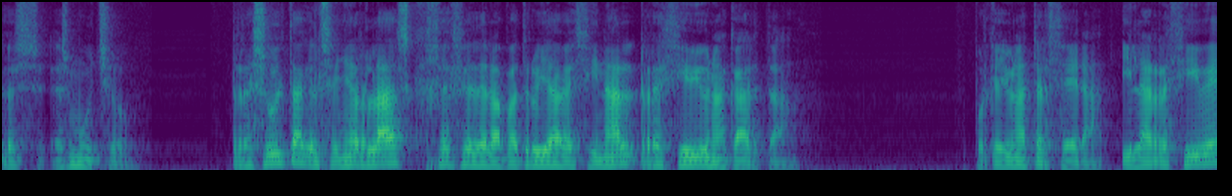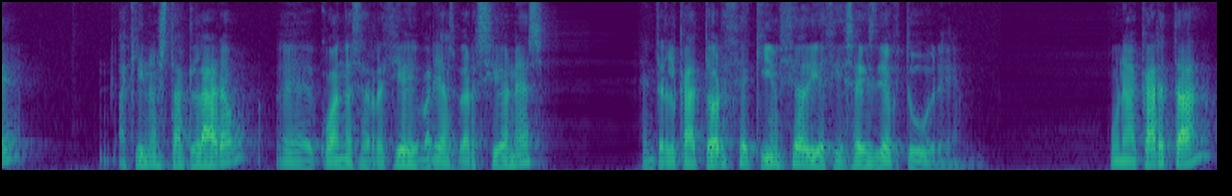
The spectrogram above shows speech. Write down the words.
Es, mucho. Resulta que el señor Lask, jefe de la patrulla vecinal, recibe una carta. Porque hay una tercera. Y la recibe aquí no está claro eh, cuándo se recibe, hay varias versiones, entre el 14, 15 o 16 de octubre. Una carta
